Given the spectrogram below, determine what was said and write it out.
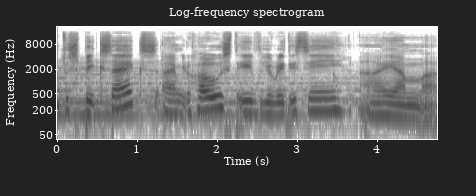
Welcome to Speak Sex. I'm your host, Eve Eurydice. I am uh,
